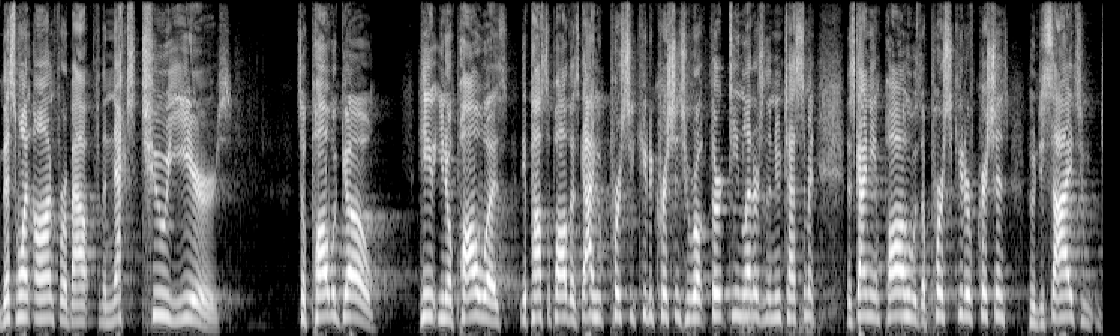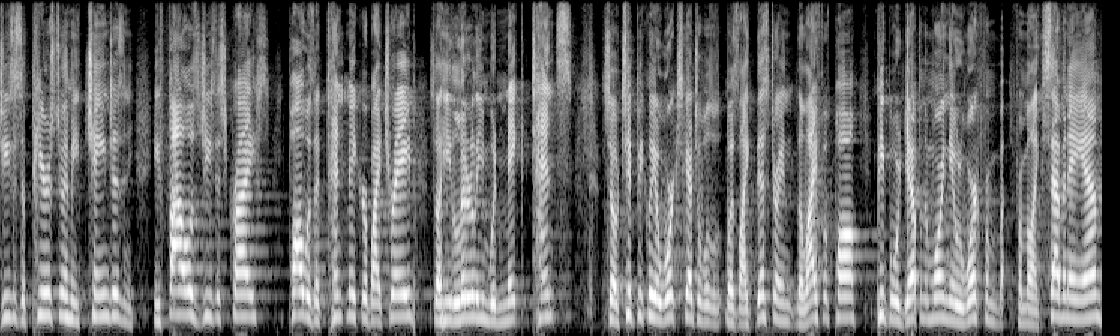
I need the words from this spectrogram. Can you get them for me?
This went on for about for the next two years. So Paul would go He, you know, Paul was the Apostle Paul, this guy who persecuted Christians, who wrote 13 letters in the New Testament. This guy named Paul, who was a persecutor of Christians, who decides, who Jesus appears to him, he changes and he follows Jesus Christ. Paul was a tent maker by trade, so he literally would make tents. So typically, a work schedule was, was like this during the life of Paul. People would get up in the morning, they would work from, from like 7 a.m.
